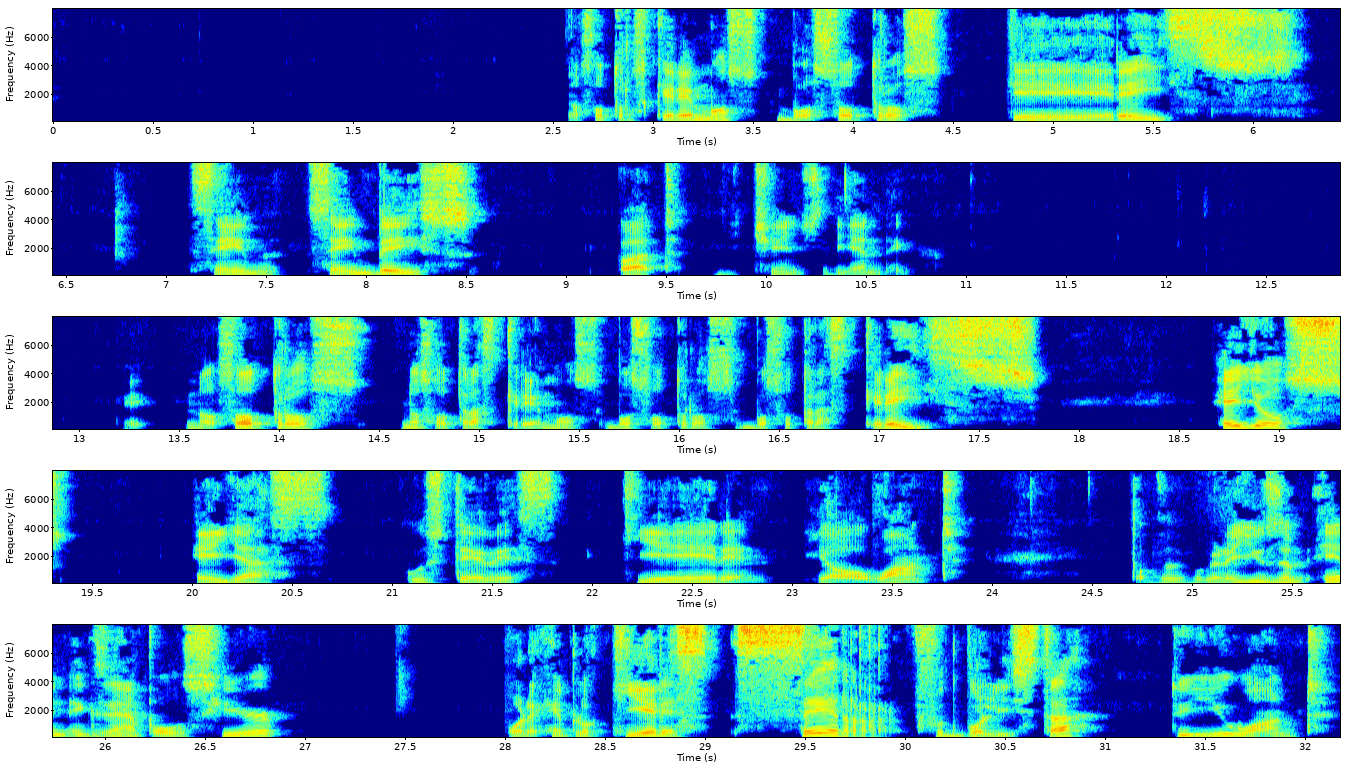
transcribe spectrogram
Nosotros queremos, vosotros queréis. Same, same base, but change the ending. Nosotros, nosotras queremos, vosotros, vosotras queréis. Ellos, ellas, ustedes quieren, y'all want. Entonces, we're going to use them in examples here. Por ejemplo, ¿quieres ser futbolista? Do you want?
